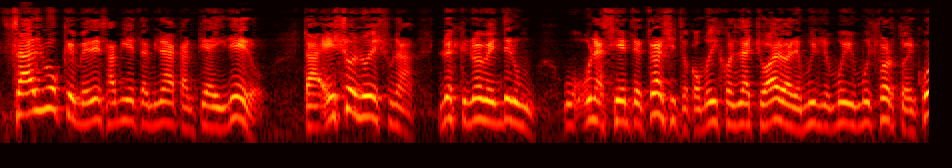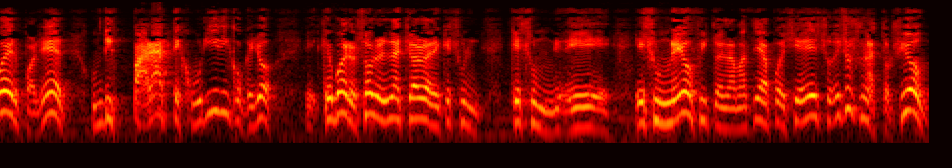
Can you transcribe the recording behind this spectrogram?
salvo que me des a mí determinada cantidad de dinero. Eso no es una, no es que no es vender un, un accidente de tránsito, como dijo el Nacho Álvarez, muy, muy, muy suelto del cuerpo ayer, un disparate jurídico que yo, eh, que bueno, solo el Nacho Álvarez, que es un, que es un, eh, es un neófito en la materia, puede decir eso, eso es una extorsión,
